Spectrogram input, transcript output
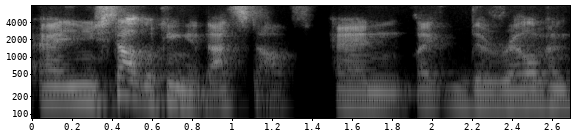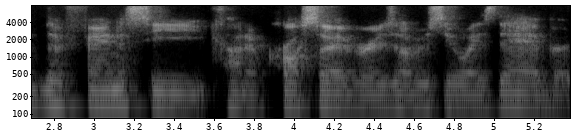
and you start looking at that stuff and like the relevant the fantasy kind of crossover is obviously always there. But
